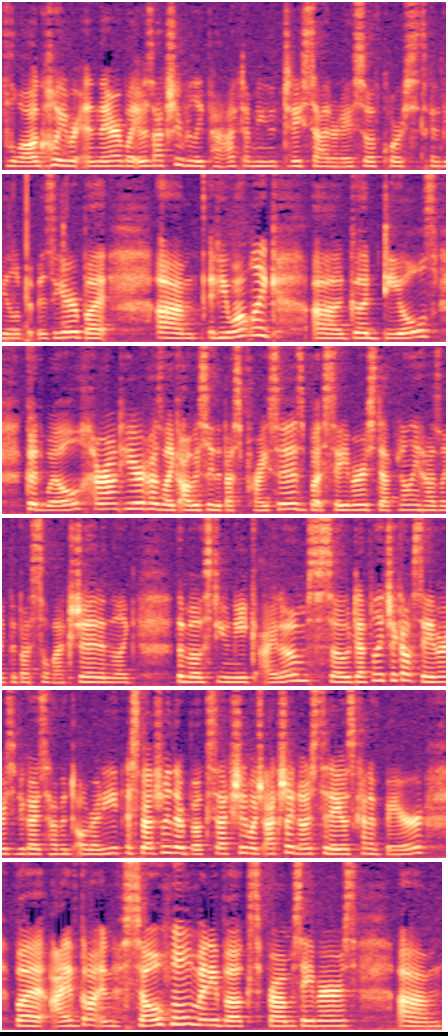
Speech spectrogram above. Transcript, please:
vlog while we were in there but it was actually really packed i mean today's saturday so of course it's to be a little bit busier but um, if you want like uh, good deals goodwill around here has like obviously the best prices but savers definitely has like the best selection and like the most unique items so definitely check out savers if you guys haven't already especially their book section which actually I noticed today was kind of bare but i've gotten so many books from savers. Um,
